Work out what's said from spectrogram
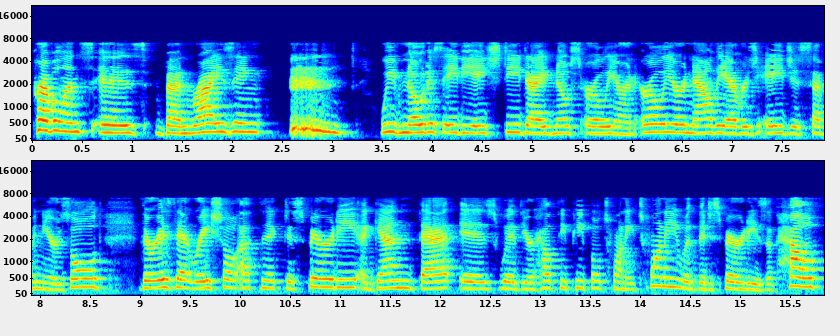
Prevalence has been rising. We've noticed ADHD diagnosed earlier and earlier. Now the average age is seven years old. There is that racial ethnic disparity. Again, that is with your Healthy People 2020 with the disparities of health,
